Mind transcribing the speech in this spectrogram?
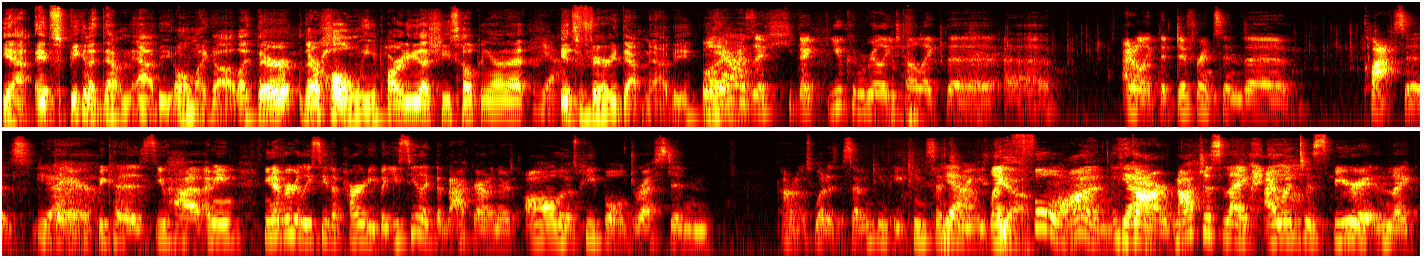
Yeah, and speaking of Downton Abbey, oh my god, like their their Halloween party that she's helping out at, Yeah. it's very Downton Abbey. Well, like, there was a like you can really tell like the uh, I don't know like the difference in the classes Yeah. there because you have I mean you never really see the party but you see like the background and there's all those people dressed in I don't know what is it 17th 18th century Yeah. like Yeah. full on Yeah. garb not just like I, went to Spirit and like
